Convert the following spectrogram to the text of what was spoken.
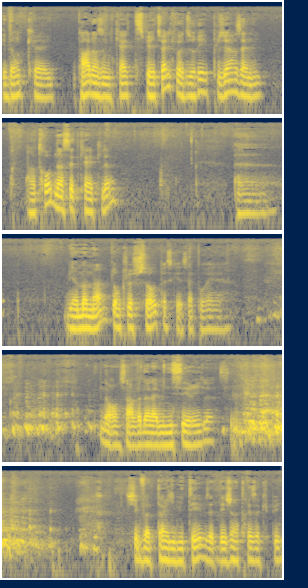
Et donc, euh, il part dans une quête spirituelle qui va durer plusieurs années. Entre autres, dans cette quête-là, euh, il y a un moment, donc là je saute parce que ça pourrait. Euh, non, on s'en va dans la mini-série, là. Je sais que votre temps est limité, vous êtes des gens très occupés.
